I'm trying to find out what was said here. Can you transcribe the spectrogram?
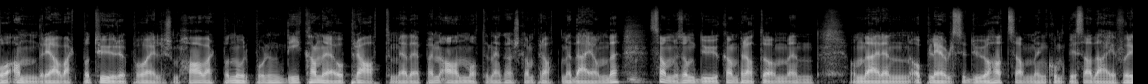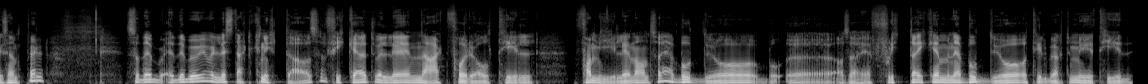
og andre jeg har vært på turer på, eller som har vært på Nordpolen. De kan jeg jo prate med det på en annen måte enn jeg kanskje kan prate med deg om det. Samme som du kan prate om en, om det er en opplevelse du har hatt sammen med en kompis av deg, f.eks. Så det, det ble veldig sterkt knytta, og så fikk jeg et veldig nært forhold til familien hans. Og jeg bodde jo bo, øh, Altså, jeg flytta ikke, men jeg bodde jo og tilbrakte mye tid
